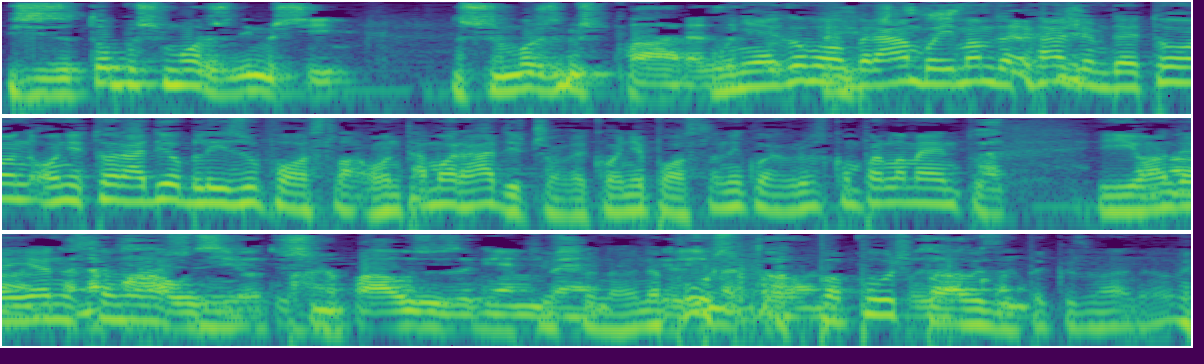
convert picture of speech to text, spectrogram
Mislim, za to baš moraš da imaš i Znači, moraš da imaš para. U njegovu obrambu imam da kažem da je to on, on je to radio blizu posla. On tamo radi čovek, on je poslanik u Evropskom parlamentu. I onda je A, jednostavno Pa, na pauzi, otišao na pauzu za gangbang. Na, na push, pa, pa push zakonu? tako zvana.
